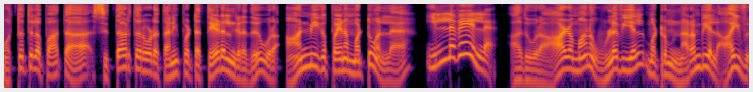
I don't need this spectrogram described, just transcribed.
மொத்தத்துல பார்த்தா சித்தார்த்தரோட தனிப்பட்ட தேடல்ங்கிறது ஒரு ஆன்மீக பயணம் மட்டும் அல்ல இல்லவே இல்ல. அது ஒரு ஆழமான உளவியல் மற்றும் நரம்பியல் ஆய்வு.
